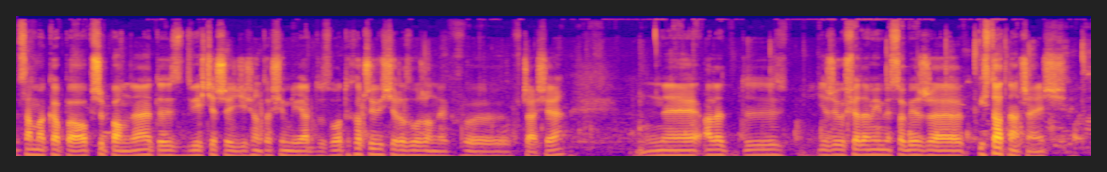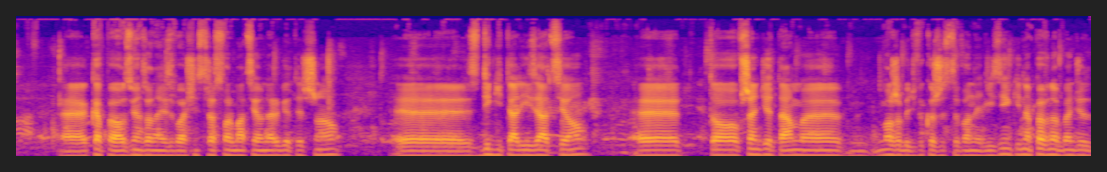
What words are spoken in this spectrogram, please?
E, Sama KPO, przypomnę, to jest 268 miliardów złotych, oczywiście rozłożonych w, w czasie, E, ale y, jeżeli uświadomimy sobie, że istotna część KPO związana jest właśnie z transformacją energetyczną, z digitalizacją, to wszędzie tam może być wykorzystywany leasing i na pewno będzie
